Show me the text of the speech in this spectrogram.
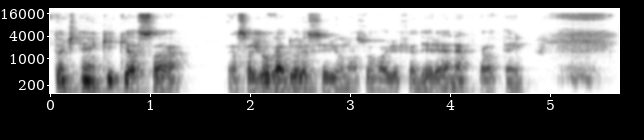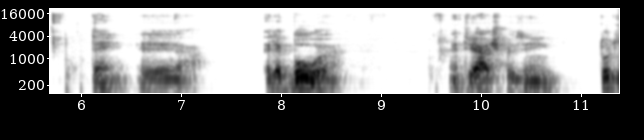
Então a gente tem aqui que essa, essa jogadora seria o nosso Roger Federer, né? Ela tem. tem é, ela é boa entre aspas, em todas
